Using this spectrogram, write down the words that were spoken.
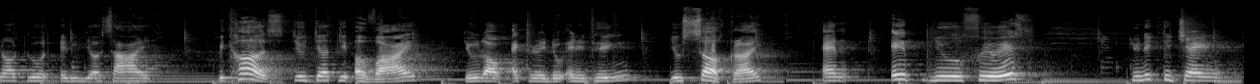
not good in your side. Because you just give advice you don't actually do anything you suck right? And if you feel it you need to change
